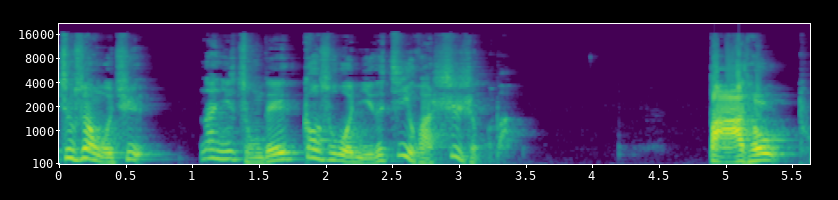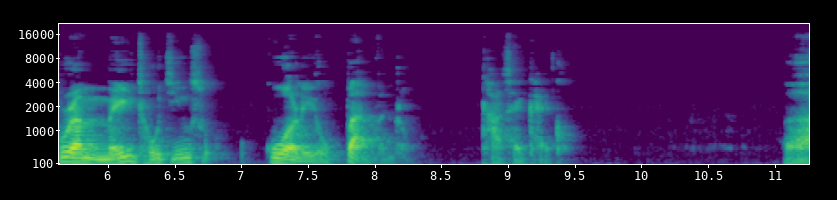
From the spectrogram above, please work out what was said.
就算我去，那你总得告诉我你的计划是什么吧？把头突然眉头紧锁，过了有半分。他才开口：“啊，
